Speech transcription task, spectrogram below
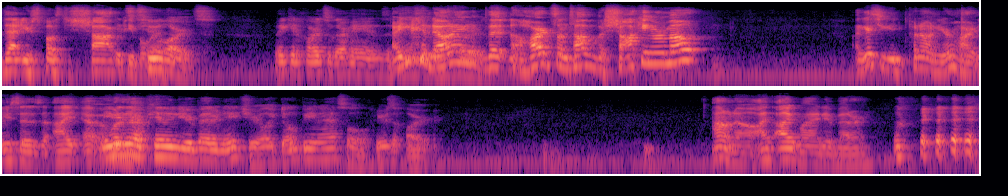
that you're supposed to shock it's people two with. hearts, making hearts with their hands. Are you condoning the, the hearts on top of a shocking remote? I guess you could put it on your heart and you says, I. Uh, Maybe they're that? appealing to your better nature. Like, don't be an asshole. Here's a heart. I don't know. I, I like my idea better.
